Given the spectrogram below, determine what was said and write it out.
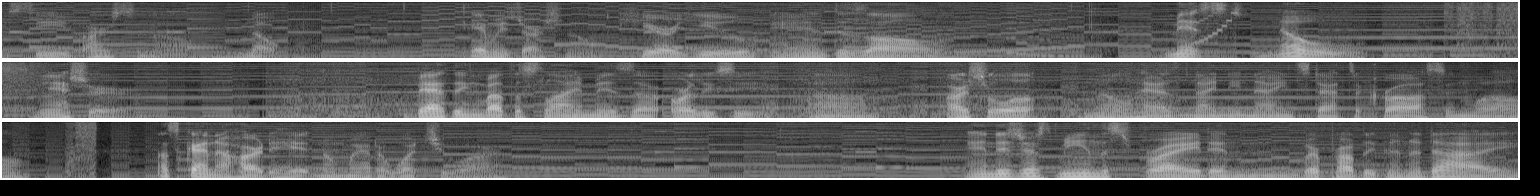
Receive Arsenal. No. Damage Arsenal. Cure you and dissolve. Missed. No. Smasher. Bad thing about the slime is, uh, or at least um, Arsenal has 99 stats across, and well, that's kind of hard to hit no matter what you are. And it's just me and the sprite, and we're probably gonna die.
